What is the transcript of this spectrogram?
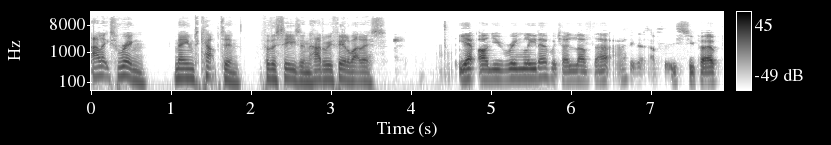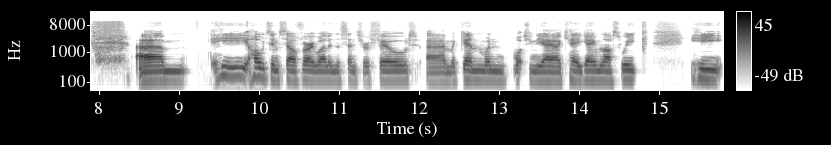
Alex Ring named captain for the season. How do we feel about this? Yep, our new ringleader, which I love that. I think that's absolutely superb. Um, he holds himself very well in the centre of field. Um, again, when watching the AIK game last week, he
